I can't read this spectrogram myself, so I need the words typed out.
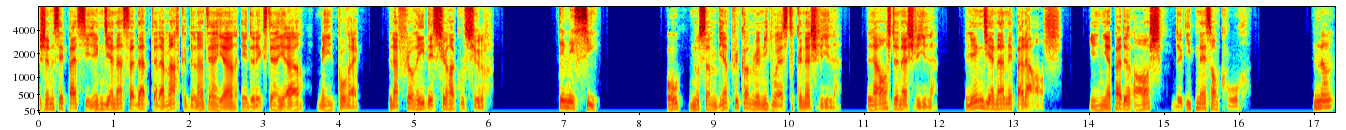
Je ne sais pas si l'Indiana s'adapte à la marque de l'intérieur et de l'extérieur, mais il pourrait. La Floride est sûre à coup sûr. Tennessee. Oh, nous sommes bien plus comme le Midwest que Nashville. La hanche de Nashville. L'Indiana n'est pas la hanche. Il n'y a pas de hanche, de hipness en cours. Non,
